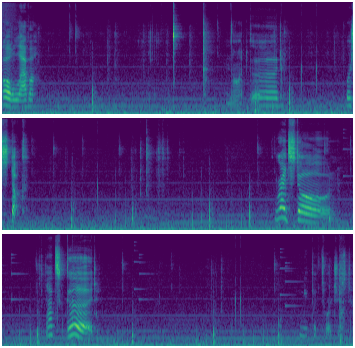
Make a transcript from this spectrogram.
Oh, lava. Not good. We're stuck. Redstone! That's good. Let me put torches down.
